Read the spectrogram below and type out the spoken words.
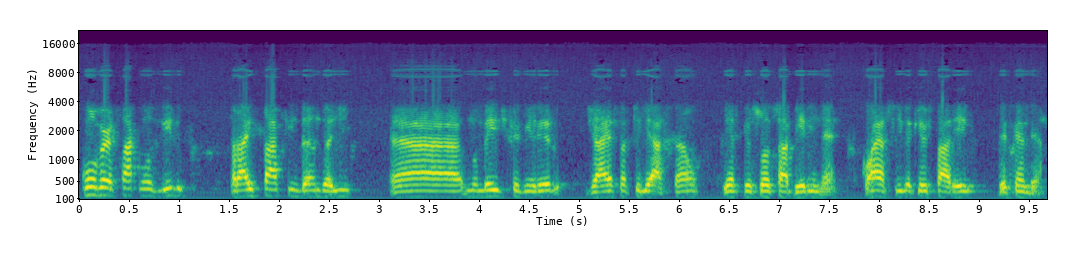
conversar com os líderes para estar afindando aí é, no mês de fevereiro já essa filiação e as pessoas saberem né, qual é a sigla que eu estarei defendendo.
